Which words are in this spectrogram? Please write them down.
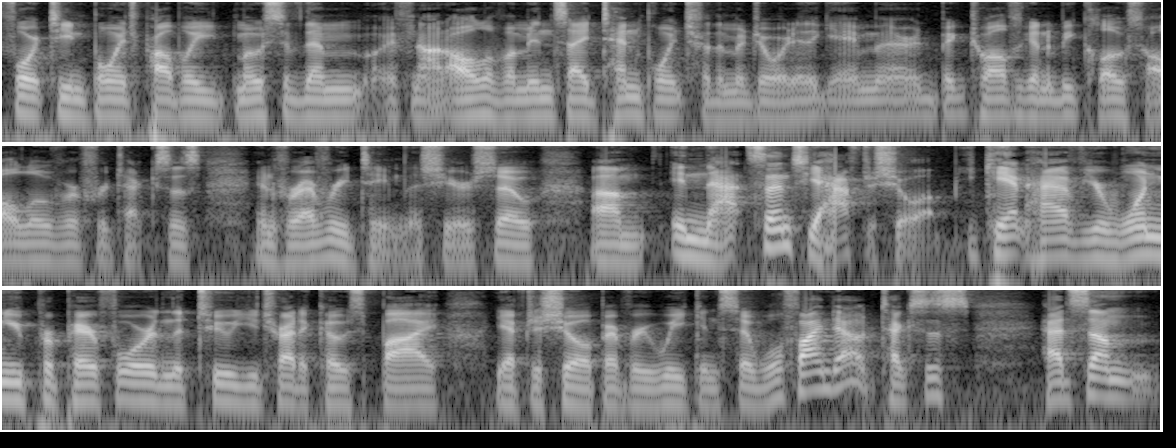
14 points, probably most of them, if not all of them, inside 10 points for the majority of the game. There, Big 12 is going to be close all over for Texas and for every team this year. So um, in that sense, you have to show up. You can't have your one you prepare for and the two you try to coast by. You have to show up every week. And so we'll find out. Texas had some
